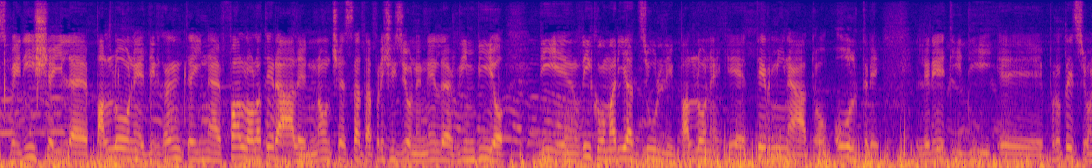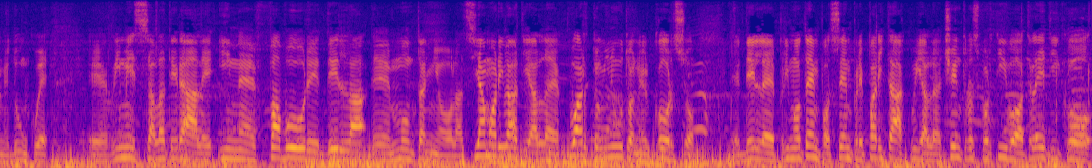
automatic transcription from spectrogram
spedisce il pallone direttamente in fallo laterale, non c'è stata precisione nel rinvio di Enrico Maria Zulli, pallone che è terminato oltre le reti di eh, protezione, dunque eh, rimessa laterale in favore della eh, Montagnola. Siamo arrivati al quarto minuto nel corso eh, del primo tempo, sempre parità qui al centro sportivo atletico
